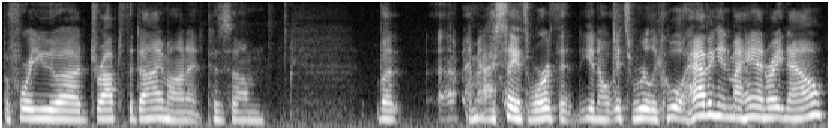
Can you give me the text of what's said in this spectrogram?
before you uh, dropped the dime on it. Because, um, but uh, I mean, I say it's worth it. You know, it's really cool. Having it in my hand right now,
